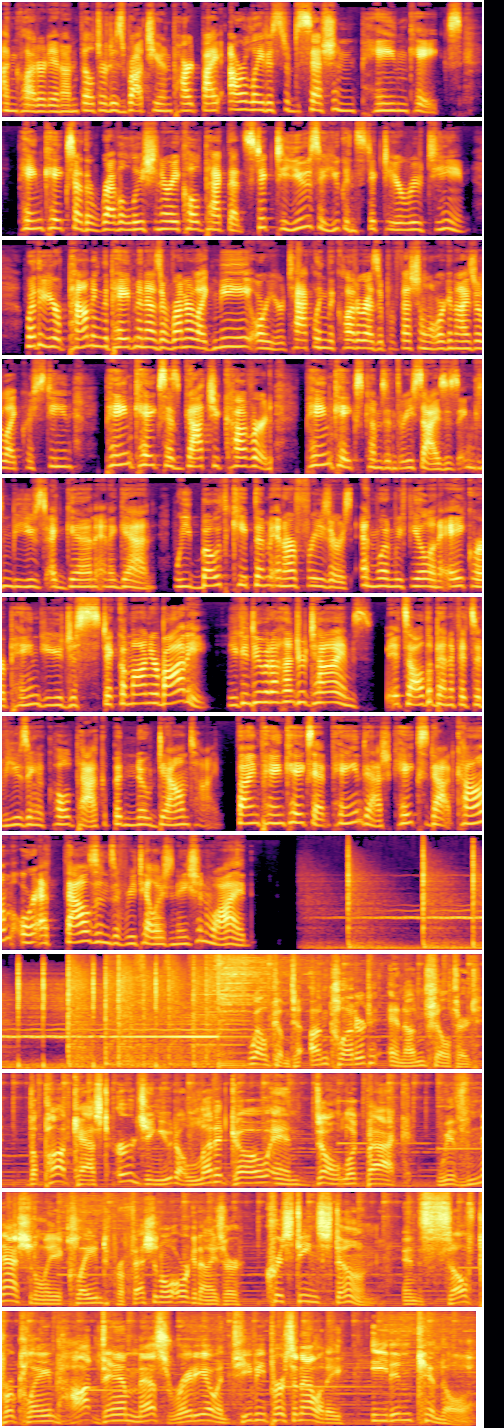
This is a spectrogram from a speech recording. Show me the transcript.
Uncluttered and Unfiltered is brought to you in part by our latest obsession, Pain Cakes. Pain Cakes are the revolutionary cold pack that stick to you so you can stick to your routine. Whether you're pounding the pavement as a runner like me or you're tackling the clutter as a professional organizer like Christine, Pain Cakes has got you covered. Pain Cakes comes in three sizes and can be used again and again. We both keep them in our freezers, and when we feel an ache or a pain, you just stick them on your body. You can do it a hundred times. It's all the benefits of using a cold pack, but no downtime. Find Pain Cakes at pain-cakes.com or at thousands of retailers nationwide. Welcome to Uncluttered and Unfiltered, the podcast urging you to let it go and don't look back. With nationally acclaimed professional organizer Christine Stone and self proclaimed hot damn mess radio and TV personality Eden Kendall.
